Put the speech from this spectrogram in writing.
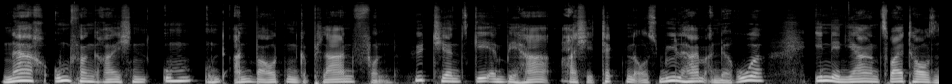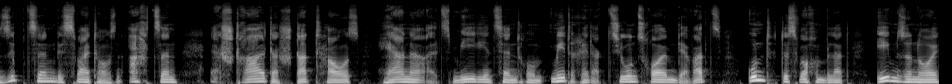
Nach umfangreichen Um- und Anbauten geplant von Hütjens GmbH Architekten aus Mülheim an der Ruhr in den Jahren 2017 bis 2018 erstrahlt das Stadthaus Herne als Medienzentrum mit Redaktionsräumen der Watz und des Wochenblatt ebenso neu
